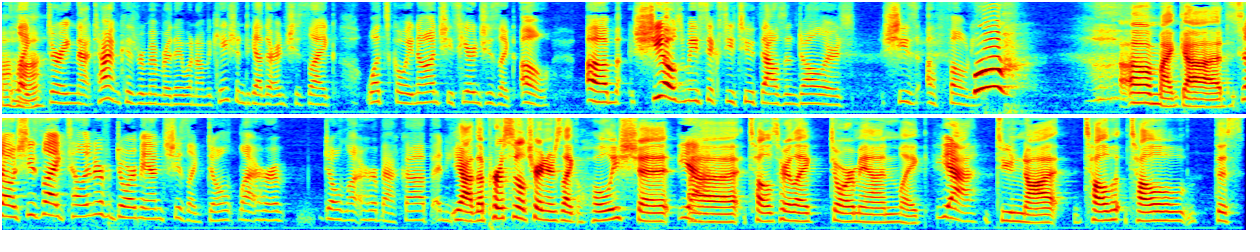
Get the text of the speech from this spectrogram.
Uh-huh. like during that time because remember they went on vacation together, and she's like, "What's going on?" She's here, and she's like, "Oh." Um, she owes me sixty-two thousand dollars. She's a phony. oh my god. So she's like telling her doorman, she's like, "Don't let her, don't let her back up." And he, Yeah, the personal trainer's like, "Holy shit!" Yeah. uh, tells her like, "Doorman, like, yeah, do not tell tell this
